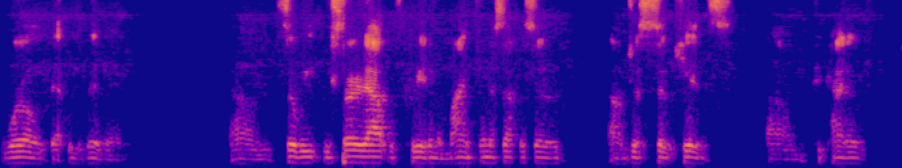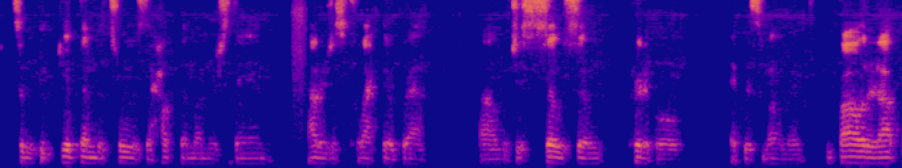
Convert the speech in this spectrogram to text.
world that we live in. Um, so we, we started out with creating a mindfulness episode um, just so kids um, could kind of, so we could give them the tools to help them understand how to just collect their breath, um, which is so, so critical at this moment. We followed it up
